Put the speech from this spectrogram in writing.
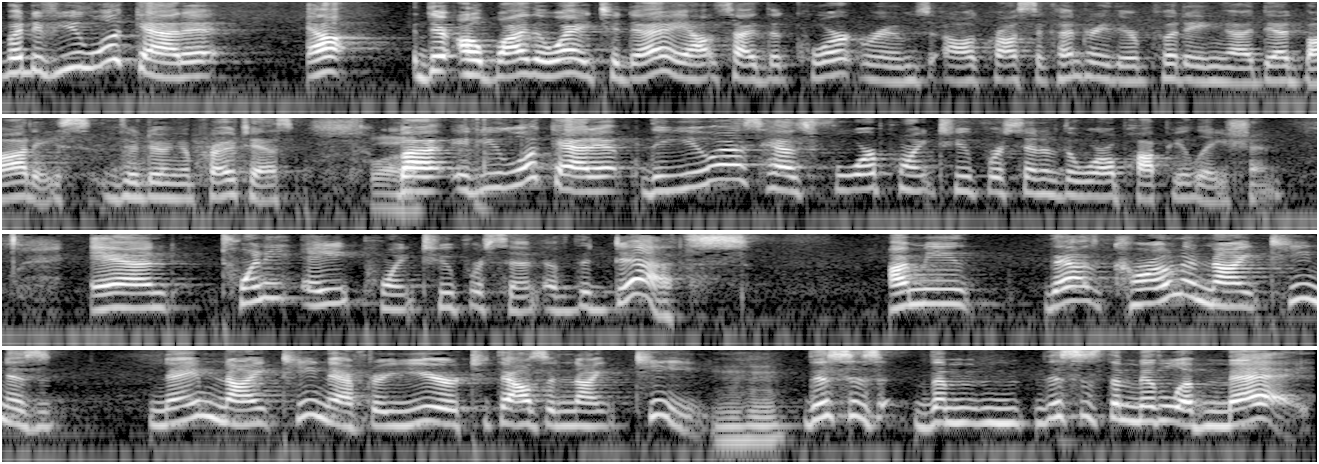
but if you look at it, out there. Oh, by the way, today outside the courtrooms all across the country, they're putting uh, dead bodies. They're doing a protest. But if you look at it, the U.S. has 4.2 percent of the world population, and 28.2 percent of the deaths. I mean, that Corona 19 is named 19 after year 2019. Mm-hmm. This is the this is the middle of May,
